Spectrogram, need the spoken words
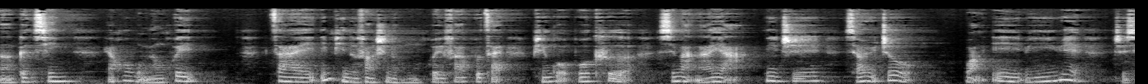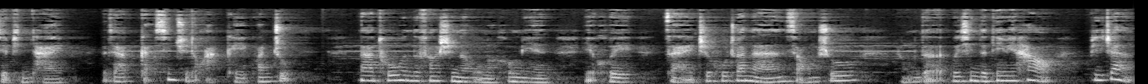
嗯更新，然后我们会。在音频的方式呢，我们会发布在苹果播客、喜马拉雅、荔枝、小宇宙、网易云音乐这些平台。大家感兴趣的话，可以关注。那图文的方式呢，我们后面也会在知乎专栏、小红书、我们的微信的订阅号、B 站，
